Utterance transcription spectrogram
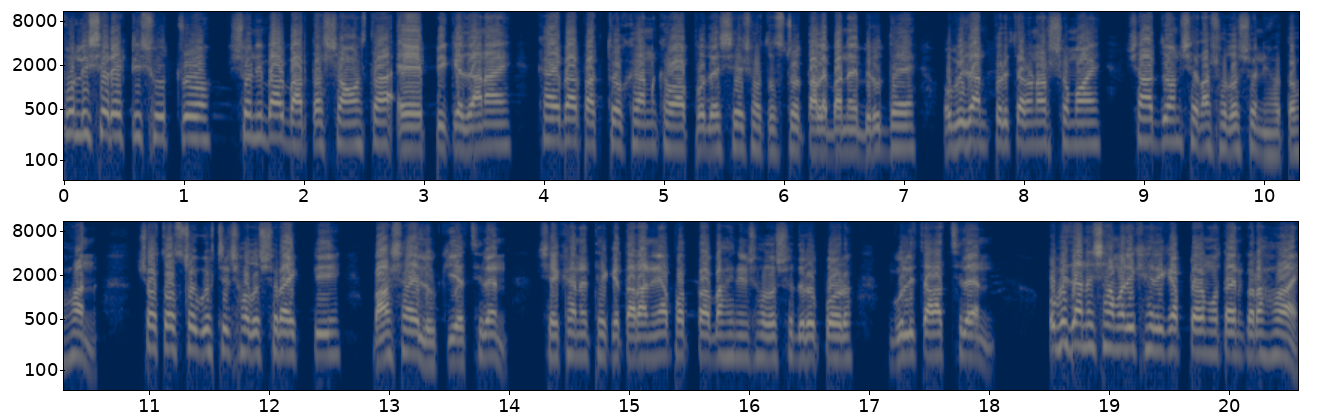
পুলিশের একটি সূত্র শনিবার বার্তা সংস্থা এএফপিকে জানায়, খাইবার খাওয়া প্রদেশে সশস্ত্র তালেবানের বিরুদ্ধে অভিযান পরিচালনার সময় সাতজন সেনা সদস্য নিহত হন। সশস্ত্র গোষ্ঠীর সদস্যরা একটি বাসায় লুকিয়েছিলেন। সেখানে থেকে তারা নিরাপত্তা বাহিনীর সদস্যদের উপর গুলি চালাচ্ছিলেন। অভিযানে সামরিক হেলিকপ্টার মোতায়েন করা হয়।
